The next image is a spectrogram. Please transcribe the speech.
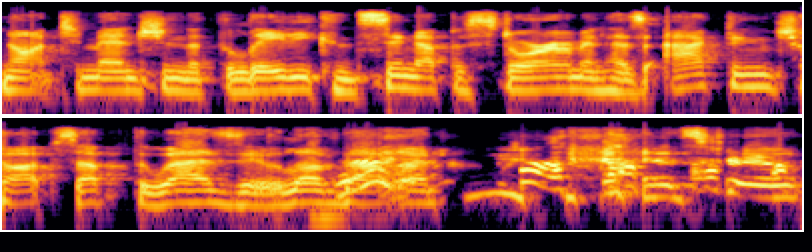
not to mention that the lady can sing up a storm and has acting chops up the wazoo. Love that one. That's true.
